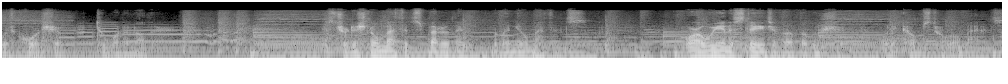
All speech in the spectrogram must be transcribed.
with courtship to one another. Is traditional methods better than millennial methods? Or are we in a stage of evolution when it comes to romance?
